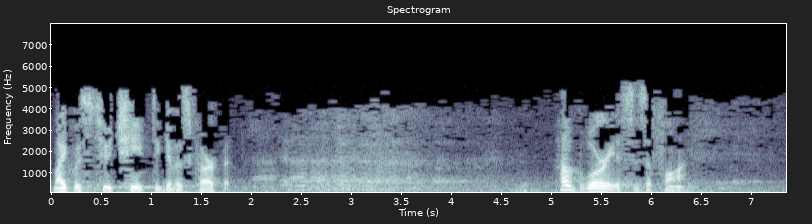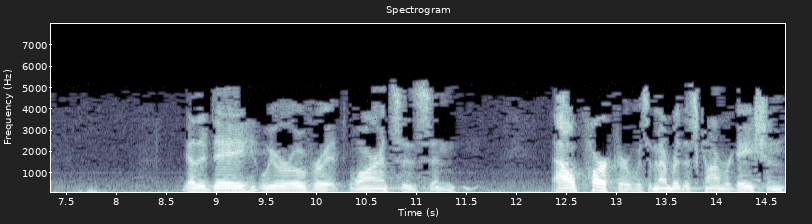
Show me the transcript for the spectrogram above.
Mike was too cheap to give us carpet. How glorious is a fawn? The other day, we were over at Lawrence's, and Al Parker was a member of this congregation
